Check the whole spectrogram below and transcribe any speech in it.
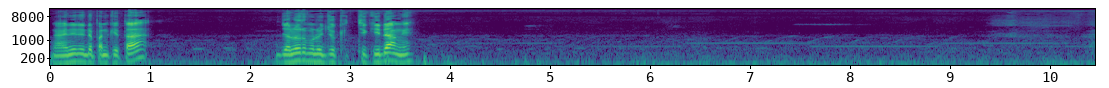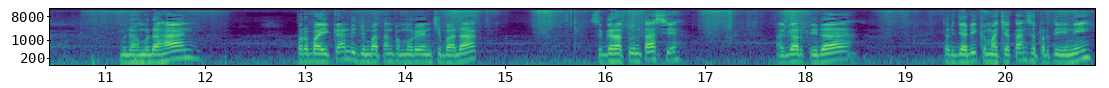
Nah, ini di depan kita jalur menuju Cikidang ya. Mudah-mudahan perbaikan di jembatan Pemurian Cibadak segera tuntas ya agar tidak terjadi kemacetan seperti ini.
